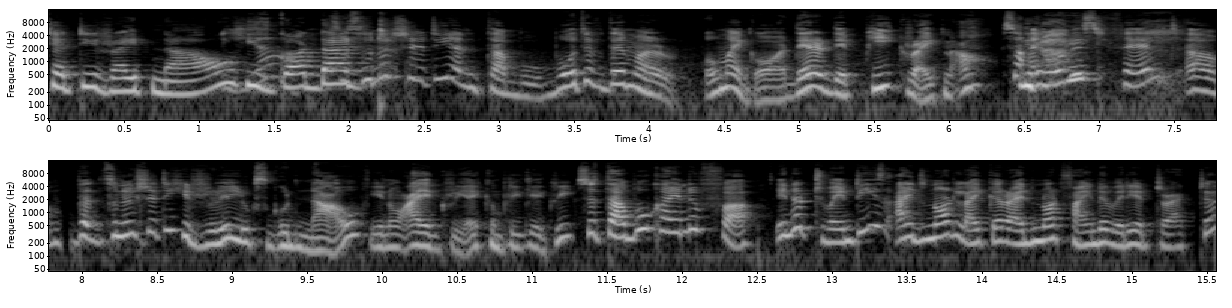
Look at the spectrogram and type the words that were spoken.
Shetty right now? He's Yeah. got that. So Sunil Shetty and Tabu, both of them are, oh my god, they're at their peak right now. So I always felt, um, but Sunil Shetty, he really looks good now. You know, I agree, I completely agree. So Tabu kind of, uh, in her 20s, I did not like her, I did not find her very attractive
